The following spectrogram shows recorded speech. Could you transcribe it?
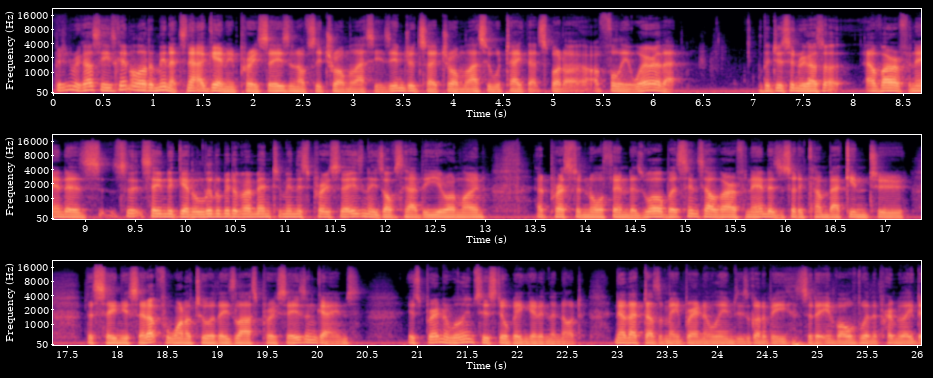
But in regards to he's getting a lot of minutes. Now, again, in pre season, obviously Tyrell Malacia is injured, so Tyrell Malacia would take that spot. I'm fully aware of that. But just in regards to Alvaro Fernandez, seemed to get a little bit of momentum in this pre season. He's obviously had the year on loan at Preston North End as well. But since Alvaro Fernandez has sort of come back into the senior setup for one or two of these last preseason games, it's Brandon Williams who's still been getting the nod. Now that doesn't mean Brandon Williams is going to be sort of involved when the Premier League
